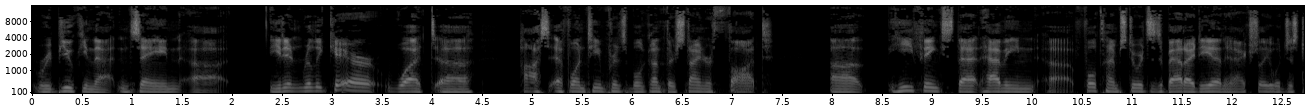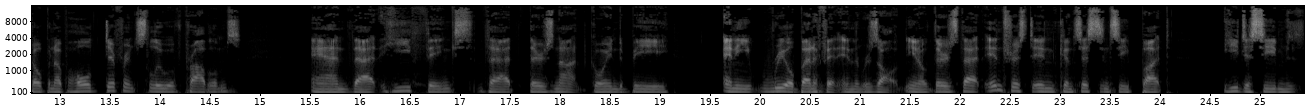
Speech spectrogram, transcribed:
rebuking that and saying he didn't really care what Haas F1 team principal Gunther Steiner thought. Uh, he thinks that having uh, full time stewards is a bad idea and it actually will just open up a whole different slew of problems. And that he thinks that there's not going to be any real benefit in the result. You know, there's that interest in consistency, but he just seems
